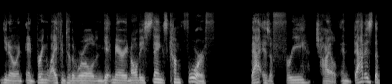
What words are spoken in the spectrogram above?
you know and, and bring life into the world and get married and all these things come forth that is a free child. And that is the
